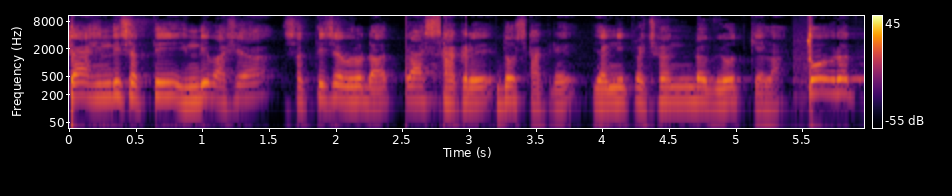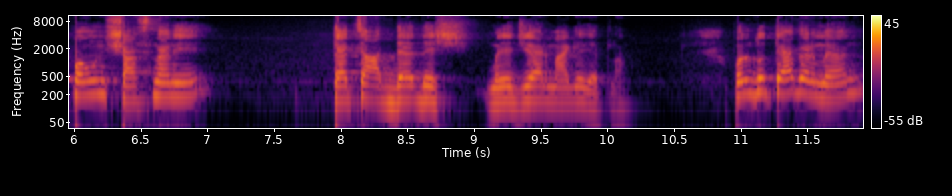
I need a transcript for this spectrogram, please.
त्या हिंदी शक्ती हिंदी भाषा शक्तीच्या विरोधात राज ठाकरे उद्धव ठाकरे यांनी प्रचंड विरोध केला. तो विरोध पाहून शासनाने त्याचा अध्यादेश म्हणजे जी आर मागे घेतला. परंतु त्या दरम्यान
